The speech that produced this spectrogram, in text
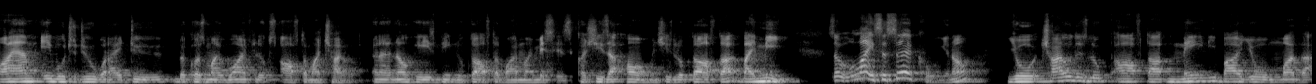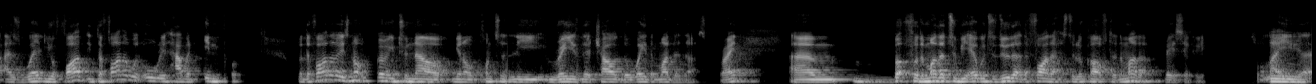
I am able to do what I do because my wife looks after my child. And I know he's being looked after by my missus because she's at home and she's looked after by me. So like it's a circle, you know, your child is looked after mainly by your mother as well. Your father, the father will always have an input, but the father is not going to now, you know, constantly raise the child the way the mother does, right? Um, but for the mother to be able to do that, the father has to look after the mother, basically. So like mm. uh,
